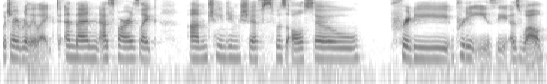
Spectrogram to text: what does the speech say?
which I really liked. And then as far as like um, changing shifts was also pretty pretty easy as well.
